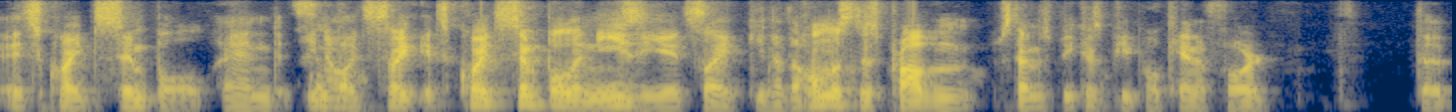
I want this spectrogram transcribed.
it's quite simple and simple. you know it's like it's quite simple and easy it's like you know the homelessness problem stems because people can't afford the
